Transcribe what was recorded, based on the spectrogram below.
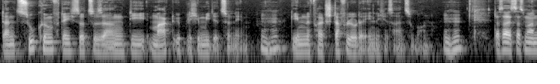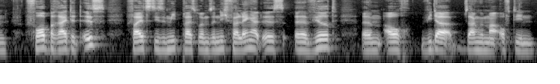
dann zukünftig sozusagen die marktübliche Miete zu nehmen. Mhm. Gegebenenfalls Staffel oder ähnliches einzubauen. Mhm. Das heißt, dass man vorbereitet ist, falls diese Mietpreisbremse nicht verlängert ist, äh, wird, ähm, auch wieder, sagen wir mal, auf den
